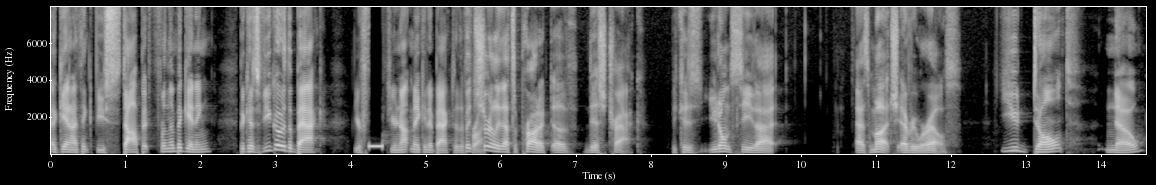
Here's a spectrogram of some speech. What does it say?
again, I think if you stop it from the beginning, because if you go to the back, you're you're not making it back to the But front. surely that's a product of this track because you don't see that as much everywhere else. You don't know.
